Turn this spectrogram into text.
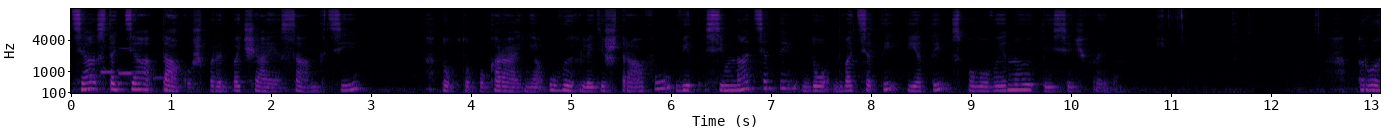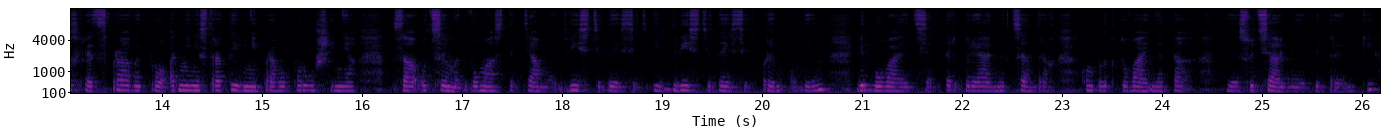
Ця стаття також передбачає санкції, тобто покарання у вигляді штрафу від 17 до 25,5 тисяч гривень. Розгляд справи про адміністративні правопорушення за оцими двома статтями 210 і 210 прим. 1 відбувається в територіальних центрах комплектування та е, соціальної підтримки.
